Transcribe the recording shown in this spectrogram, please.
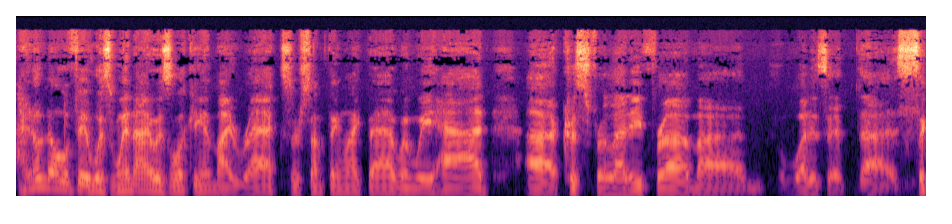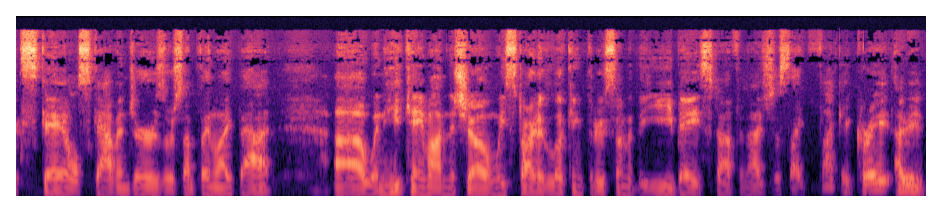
I don't know if it was when I was looking at my Rex or something like that when we had uh, Christopher Letty from uh, what is it, uh, six scale scavengers or something like that. Uh, when he came on the show and we started looking through some of the eBay stuff, and I was just like, fucking great. I mean,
